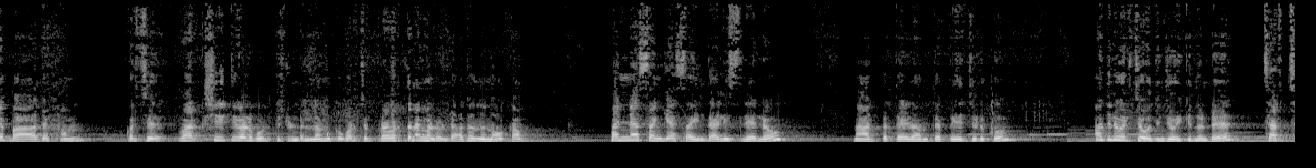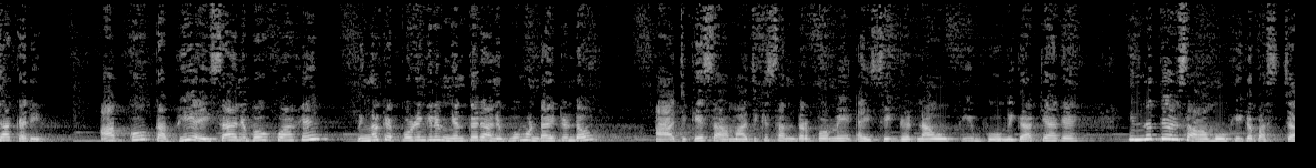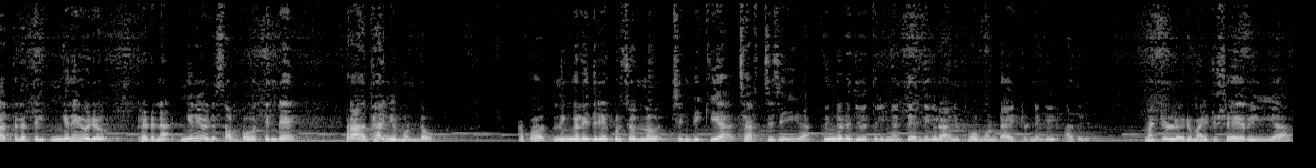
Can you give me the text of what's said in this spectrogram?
इसके बाद हम കുറച്ച് വർക്ക്ഷീറ്റുകൾ കൊടുത്തിട്ടുണ്ടല്ലോ നമുക്ക് കുറച്ച് പ്രവർത്തനങ്ങളുണ്ട് അതൊന്ന് നോക്കാം പന്ന സംഖ്യ സൈന്താലിസിലേലോ നാൽപ്പത്തേഴാമത്തെ പേജ് എടുക്കും അതിലൊരു ചോദ്യം ചോദിക്കുന്നുണ്ട് ചർച്ചാ കരേ ആപ്കോ കഭി ഐസ അനുഭവം ഹുവാ ഹെ നിങ്ങൾക്ക് എപ്പോഴെങ്കിലും ഇങ്ങനത്തെ ഒരു അനുഭവം ഉണ്ടായിട്ടുണ്ടോ ആജ് കെ സാമാജിക സന്ദർഭമേ ഐസി ഘടനാവും കി ഭൂമിക ക്യാ ഹെ ഇന്നത്തെ ഒരു സാമൂഹിക പശ്ചാത്തലത്തിൽ ഇങ്ങനെ ഒരു ഘടന ഇങ്ങനെ ഒരു സംഭവത്തിന്റെ പ്രാധാന്യമുണ്ടോ? അപ്പോൾ നിങ്ങൾ ഇതിനെക്കുറിച്ച് ഒന്ന് ചിന്തിക്കുക ചർച്ച ചെയ്യുക. നിങ്ങളുടെ ജീവിതത്തിൽ ഇങ്ങനത്തെ എന്തെങ്കിലും അനുഭവം ഉണ്ടായിട്ടുണ്ടെങ്കിൽ അത് മറ്റുള്ളവരുമായിട്ട് ഷെയർ ചെയ്യുക.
